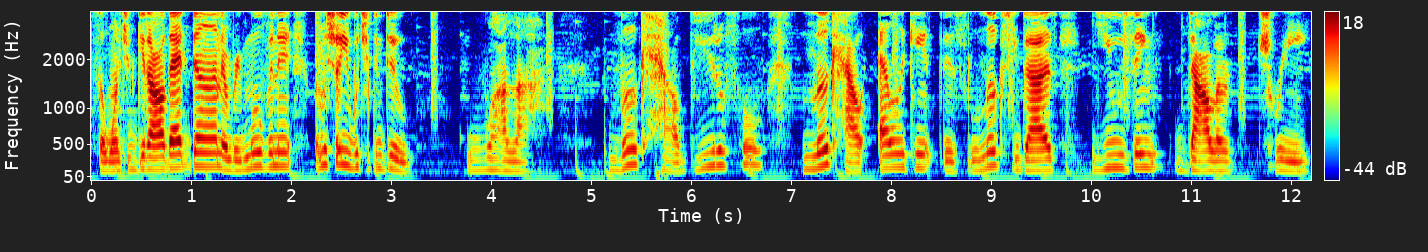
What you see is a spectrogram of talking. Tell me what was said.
So once you get all that done and removing it, let me show you what you can do. Voila. Look how beautiful, look how elegant this looks, you guys, using Dollar Tree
